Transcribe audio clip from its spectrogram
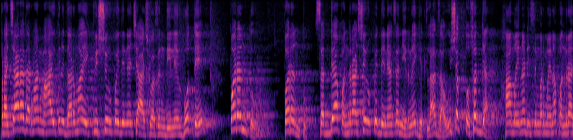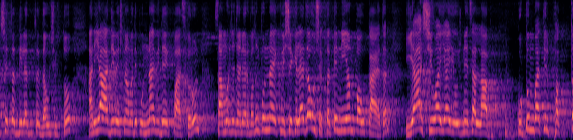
प्रचारादरम्यान महायुतीने दरमहा एकवीसशे रुपये देण्याचे आश्वासन दिले होते. परंतु परंतु सध्या पंधराशे रुपये देण्याचा निर्णय घेतला जाऊ शकतो. सध्या हा महिना डिसेंबर महिना पंधराशेचा दिला जाऊ शकतो आणि या अधिवेशनामध्ये पुन्हा विधेयक पास करून समोरच्या जानेवारीपासून पुन्हा एकवीसशे केल्या जाऊ शकतात. ते नियम पाहू काय तर याशिवाय या योजनेचा लाभ कुटुंबातील फक्त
